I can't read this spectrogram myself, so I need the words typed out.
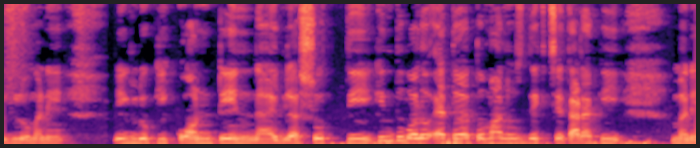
এগুলো মানে এগুলো কি কন্টেন্ট না এগুলো সত্যি? কিন্তু বলো, এত এত মানুষ দেখছে, তারা কি মানে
